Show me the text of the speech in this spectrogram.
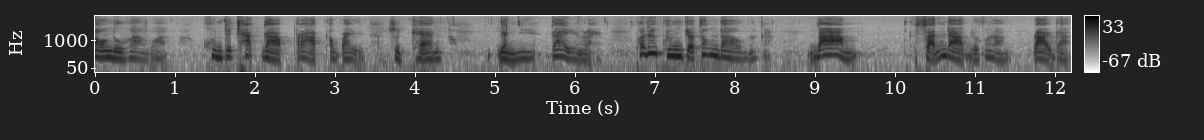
ลองดูค่ะว่า คุณจะชักดาบปราดเอาไปสุดแขนอย่างนี้ได้อย่างไร เพราะฉะนั้นคุณจะต้องเดานะคะด้ามสันดาบอยู่ข้างหลังปลายดาบ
